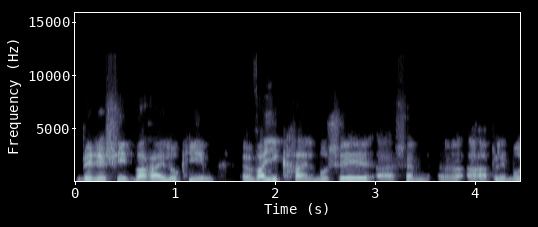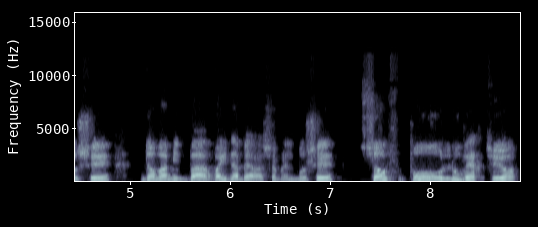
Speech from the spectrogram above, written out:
Bereshit bara Elohim, Vayikra el Moshe, Hachem euh, a appelé Moshe, dans Mamidbar, Vaïdaber Hachem el Moshe, sauf pour l'ouverture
